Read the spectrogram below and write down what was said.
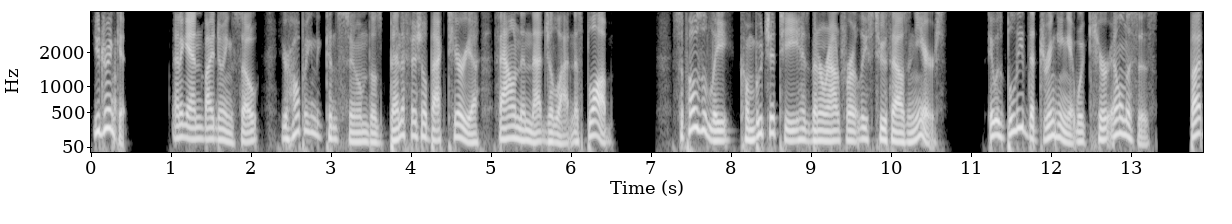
you drink it. And again, by doing so, you're hoping to consume those beneficial bacteria found in that gelatinous blob. Supposedly, kombucha tea has been around for at least 2,000 years. It was believed that drinking it would cure illnesses, but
